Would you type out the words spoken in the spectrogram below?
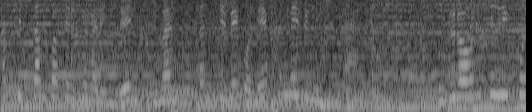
33% 할인된 29,700원에 판매 중입니다. 부드러운 실리콘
